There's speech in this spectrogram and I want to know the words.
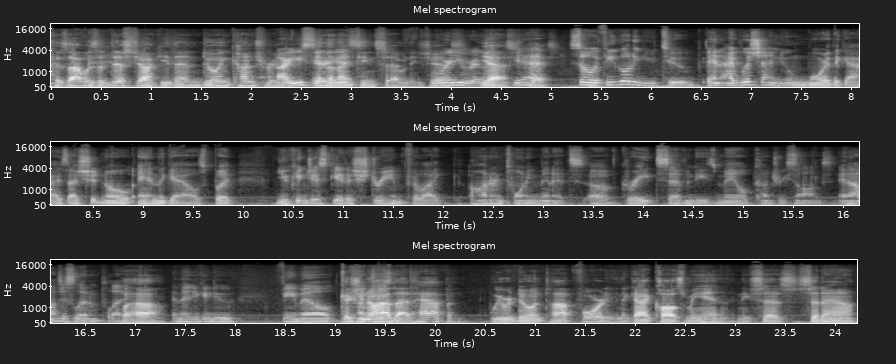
Because I was a disc jockey then, doing country. Are you In the 1970s. Yes. Were you really? Yes. Yeah. Yes. So if you go to YouTube, and I wish I knew more of the guys, I should know, and the gals, but you can just get a stream for like 120 minutes of great 70s male country songs, and I'll just let them play. Wow. And then you can do female. Because you know how that happened. We were doing top 40, and the guy calls me in, and he says, "Sit down."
